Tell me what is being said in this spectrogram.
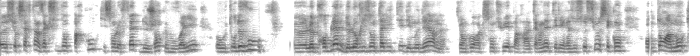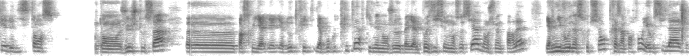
euh, sur certains accidents de parcours qui sont le fait de gens que vous voyez autour de vous. Euh, le problème de l'horizontalité des modernes, qui est encore accentué par Internet et les réseaux sociaux, c'est qu'on tend à manquer de distance quand on juge tout ça, euh, parce qu'il y, a beaucoup de critères qui viennent en jeu. Ben, il y a le positionnement social dont je viens de parler, il y a le niveau d'instruction, très important, il y a aussi l'âge.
